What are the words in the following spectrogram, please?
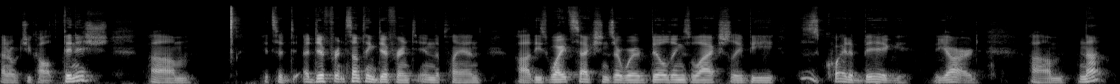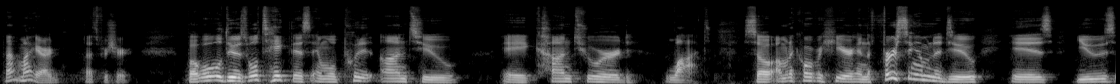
I don't know what you call it, finish. Um, it's a, a, different, something different in the plan. Uh, these white sections are where buildings will actually be. This is quite a big yard. Um, not, not my yard, that's for sure. But what we'll do is we'll take this and we'll put it onto a contoured lot. So I'm going to come over here and the first thing I'm going to do is use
